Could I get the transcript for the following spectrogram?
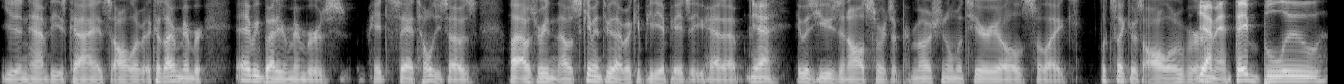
you didn't have these guys all over. Because I remember everybody remembers. Hate to say, I told you so. I was I was reading, I was skimming through that Wikipedia page that you had up. Yeah. It was used in all sorts of promotional materials. So like, looks like it was all over. Yeah, man. They blew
